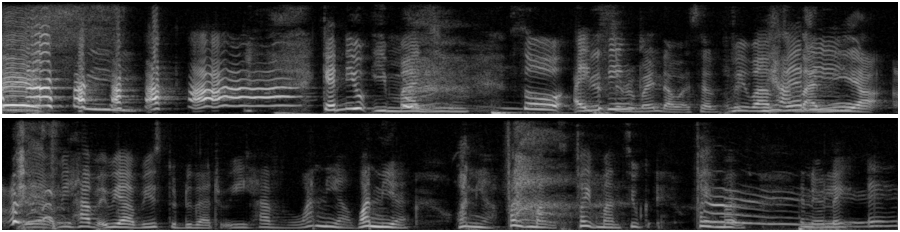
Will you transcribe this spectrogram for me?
face. Can you imagine? So I we used to think remind ourselves we were have an very year. yeah we have we, have, we used to do that we have one year one year one year five months five months you five months and you're like eh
